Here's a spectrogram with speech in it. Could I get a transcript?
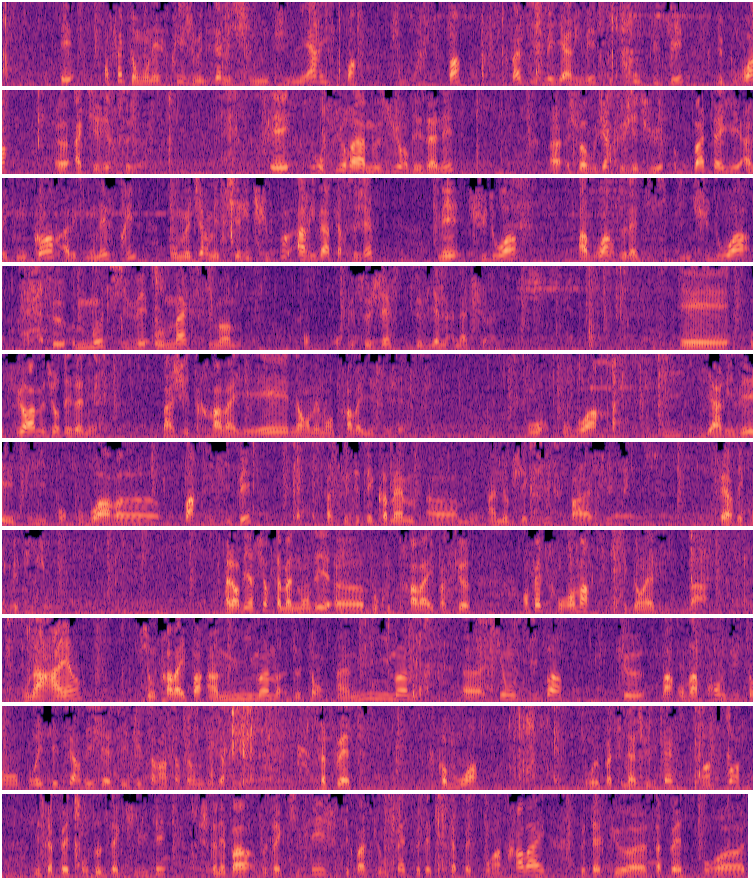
Et en fait, dans mon esprit, je me disais, mais je, n'y arrive pas. Je n'y arrive pas. Je ne sais pas si je vais y arriver. C'est compliqué de pouvoir euh, acquérir ce geste. Et au fur et à mesure des années, euh, je dois vous dire que j'ai dû batailler avec mon corps, avec mon esprit, pour me dire, mais Thierry, tu peux arriver à faire ce geste, mais tu dois avoir de la discipline. Tu dois te motiver au maximum pour que ce geste devienne naturel. Et au fur et à mesure des années, bah, j'ai travaillé, énormément travaillé ce geste pour pouvoir y, arriver et puis pour pouvoir euh, participer parce que c'était quand même euh, un objectif par la suite, faire des compétitions. Alors bien sûr, ça m'a demandé euh, beaucoup de travail parce que en fait, ce qu'on remarque, c'est que dans la vie, bah, on n'a rien si on ne travaille pas un minimum de temps, un minimum. si on se dit pas, bah, on va prendre du temps pour essayer de faire des gestes, essayer de faire un certain nombre d'exercices. Ça peut être comme moi pour le patinage de vitesse, pour un sport, mais ça peut être pour d'autres activités. Je ne connais pas vos activités, je ne sais pas ce que vous faites. Peut-être que ça peut être pour un travail, peut-être que euh, ça peut être pour euh,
